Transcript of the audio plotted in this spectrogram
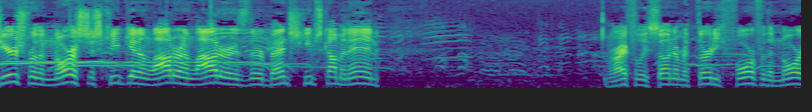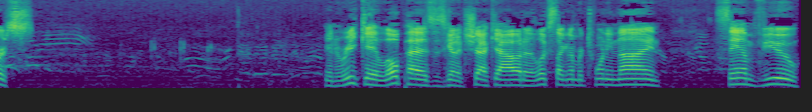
cheers for the Norse just keep getting louder and louder as their bench keeps coming in. Rightfully so, number 34 for the Norse. Enrique Lopez is going to check out, and it looks like number 29, Sam View,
